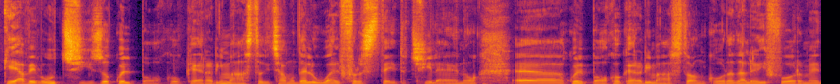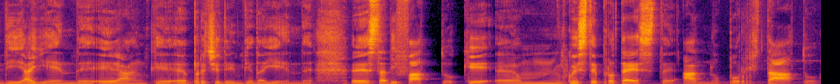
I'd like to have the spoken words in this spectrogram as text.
che aveva ucciso quel poco che era rimasto, diciamo, del welfare state cileno, eh, quel poco che era rimasto ancora dalle riforme di Allende e anche eh, precedenti ad Allende. Eh, sta di fatto che ehm, queste proteste hanno portato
